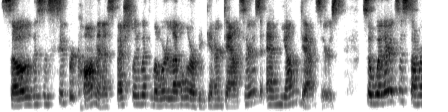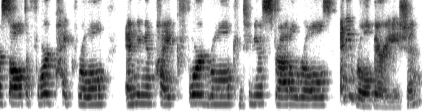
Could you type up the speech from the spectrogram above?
So, this is super common, especially with lower level or beginner dancers and young dancers. So whether it's a somersault, a forward pike roll, ending in pike, forward roll, continuous straddle rolls, any roll variation,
